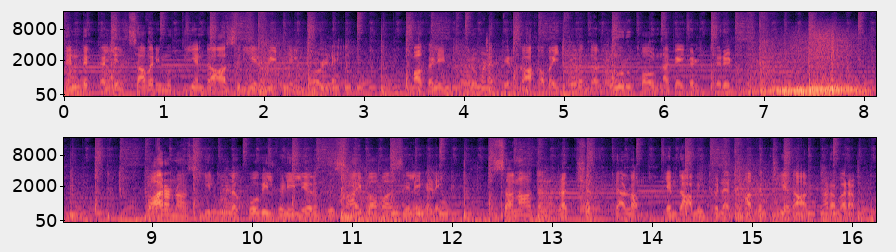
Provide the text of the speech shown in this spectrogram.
திண்டுக்கல்லில் சவரிமுத்து என்ற ஆசிரியர் வீட்டில் கொள்ளை. மகளின் திருமணத்திற்காக வைத்திருந்த நூறு பவுன் நகைகள் திருட்டு. வாரணாசியில் உள்ள கோவில்களில் இருந்து சாய்பாபா சிலைகளை சனாதன் ரக்ஷக் தளம் என்ற அமைப்பினர் அகற்றியதால் பரபரப்பு.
